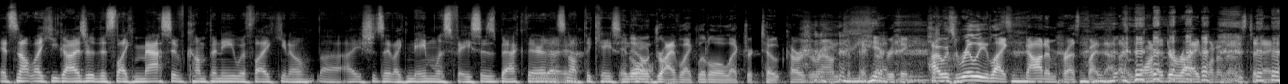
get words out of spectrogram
It's not like you guys are this like massive company with like you know uh, I should say like nameless faces back there. That's yeah. not the case And they all. don't drive like little electric tote cars around to pick everything. I was really like not impressed by that. I wanted to ride one of those today.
